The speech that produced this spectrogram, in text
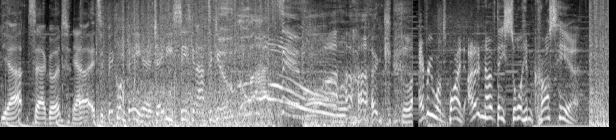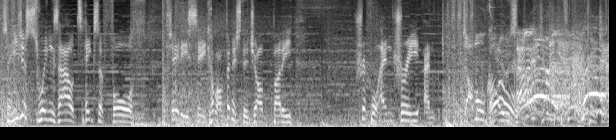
Yeah, sehr gut. Yeah. Uh, it's a big one B here. JDC's gonna have to go massive. Everyone's blind. I don't know if they saw him cross here. So he just swings out, takes a fourth. JDC, come on, finish the job, buddy. Triple entry and double close. for JDC. Jamming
